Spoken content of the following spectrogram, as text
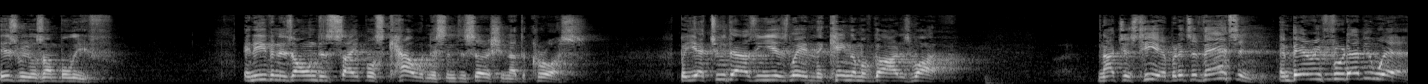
Israel's unbelief, and even his own disciples' cowardness and desertion at the cross. But yet, 2,000 years later, the kingdom of God is what? Not just here, but it's advancing and bearing fruit everywhere.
